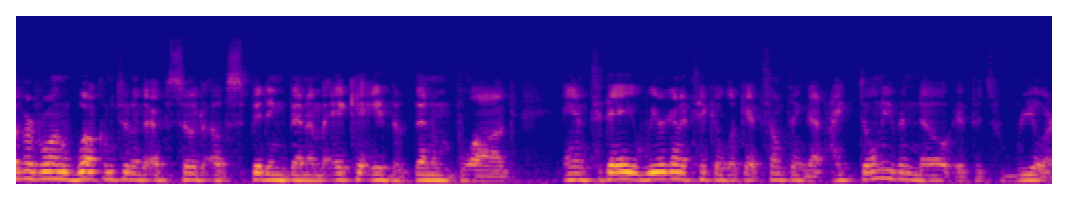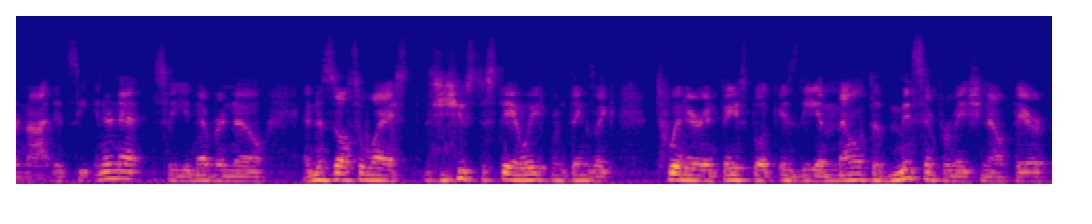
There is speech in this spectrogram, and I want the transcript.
up, everyone? Welcome to another episode of Spitting Venom, aka the Venom Vlog. And today we are going to take a look at something that I don't even know if it's real or not. It's the internet, so you never know. And this is also why I used to stay away from things like Twitter and Facebook, is the amount of misinformation out there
